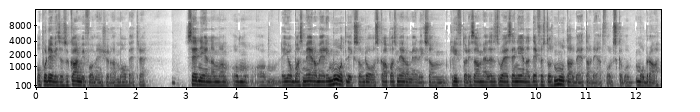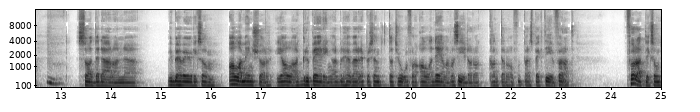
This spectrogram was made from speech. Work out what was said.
Och på det viset så kan vi få människor att må bättre. Sen igen om, om, om det jobbas mer och mer emot liksom då och skapas mer och mer liksom klyftor i samhället så tror jag sen igen att det förstås motarbetar det att folk ska må, må bra. Så att det där, eh, vi behöver ju liksom alla människor i alla grupperingar behöver representation från alla delar och sidor och kanter och perspektiv för att, för att liksom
